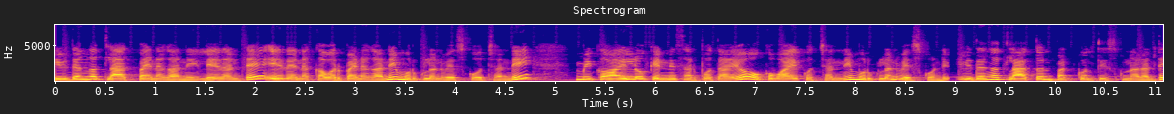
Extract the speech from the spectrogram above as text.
ఈ విధంగా క్లాత్ పైన కానీ లేదంటే ఏదైనా కవర్ పైన కానీ మురుకులను వేసుకోవచ్చండి. మీకు ఆయిల్లోకి ఎన్ని సరిపోతాయో ఒక వాయికి వచ్చన్ని మురుకులను వేసుకోండి. ఈ విధంగా క్లాత్తో పట్టుకొని తీసుకున్నారంటే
